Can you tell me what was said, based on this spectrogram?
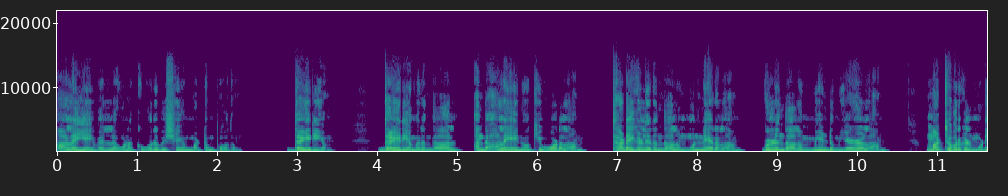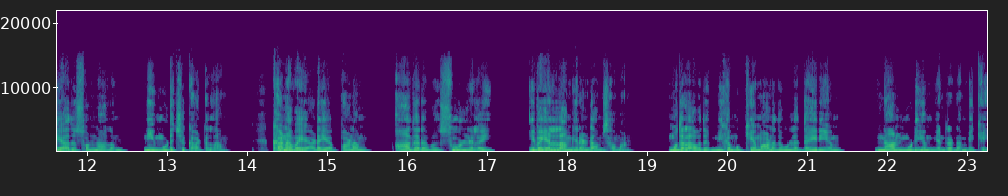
அலையை வெல்ல உனக்கு ஒரு விஷயம் மட்டும் போதும். தைரியம். தைரியம் இருந்தால் அந்த அலையை நோக்கி ஓடலாம். தடைகள் இருந்தாலும் முன்னேறலாம். விழுந்தாலும் மீண்டும் எழலாம். மற்றவர்கள் முடியாது சொன்னாலும் நீ முடிச்சு காட்டலாம். கனவை அடைய பணம் ஆதரவு சூழ்நிலை இவையெல்லாம் இரண்டாம் சாமான். முதலாவது மிக முக்கியமானது உள்ள தைரியம் நான் முடியும் என்ற நம்பிக்கை.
